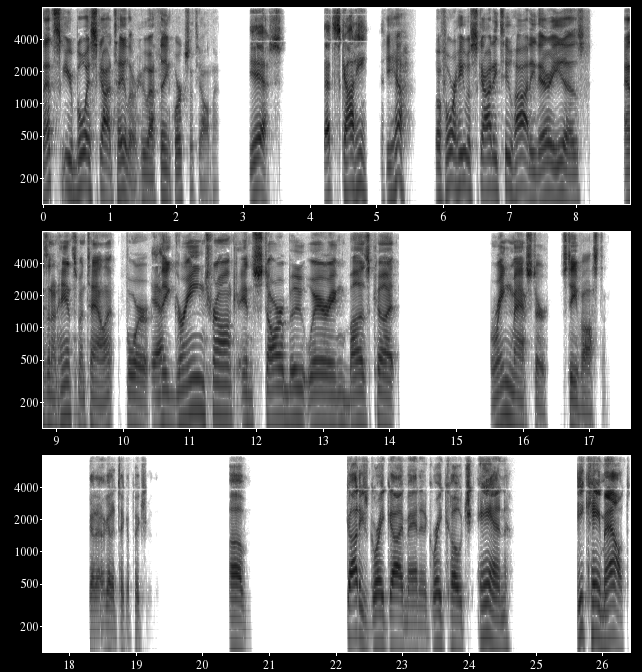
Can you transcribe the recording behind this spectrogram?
That's your boy, Scott Taylor, who I think works with y'all now. yes, that's Scotty. Yeah. Before he was Scotty Too Hottie, there he is as an enhancement talent for Yeah. the green trunk and star boot wearing buzz cut ringmaster, Steve Austin. Got I got to take a picture. Um, Scotty's a great guy, man, and a great coach. And he came out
